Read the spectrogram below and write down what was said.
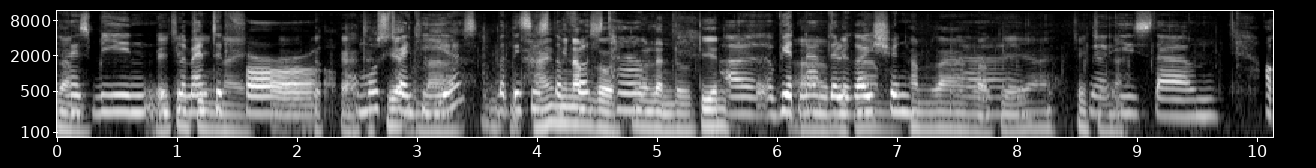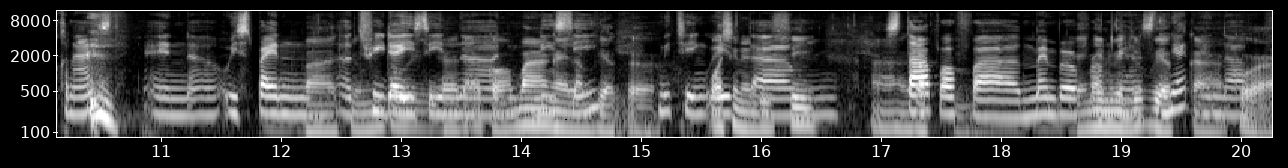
rằng has been cái chương trình implemented for thực almost 20 years, but this is the 20 năm first rồi, time lần đầu tiên uh, Vietnam Việt Nam delegation tham gia vào cái uh, chương trình này. is um, organized, and uh, we spend Và uh, three days in uh, 3 ngày làm DC, meeting Washington with um, à, staff of uh, member from nhân viên the giúp việc à, and uh, của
